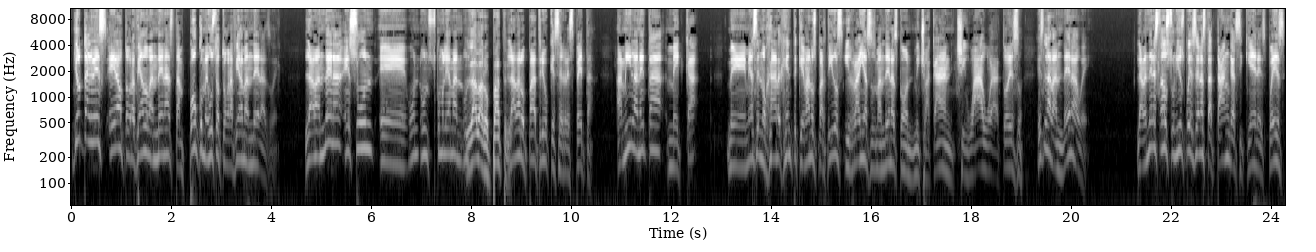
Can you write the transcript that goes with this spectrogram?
Yo tal vez he autografiado banderas, tampoco me gusta autografiar banderas, güey. La bandera es un, eh, un, un- ¿cómo le llaman? Un Lábaro patrio. lábaro patrio que se respeta. A mí, la neta, me ca... Me, me hace enojar gente que va a los partidos y raya sus banderas con Michoacán, Chihuahua, todo eso. Es la bandera, güey. La bandera de Estados Unidos puede ser hasta tanga si quieres. Puedes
